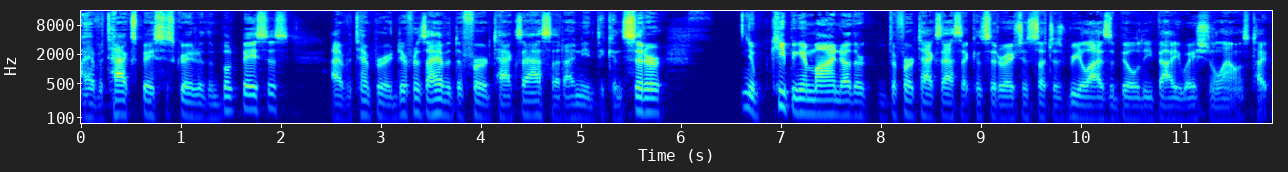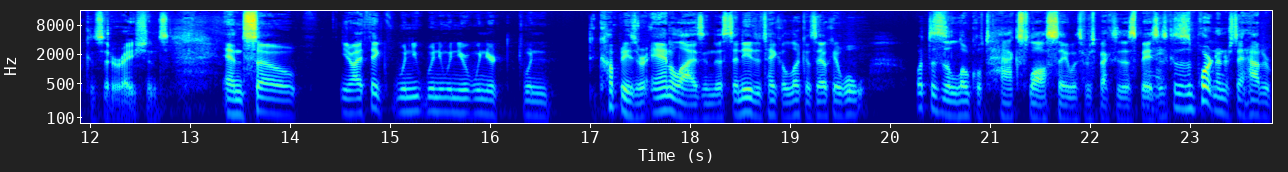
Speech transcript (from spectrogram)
I have a tax basis greater than book basis. I have a temporary difference. I have a deferred tax asset I need to consider. You know, keeping in mind other deferred tax asset considerations such as realizability, valuation allowance type considerations. And so, you know, I think when you when you when you're when you're when companies are analyzing this, they need to take a look and say, okay, well, what does the local tax law say with respect to this basis? Because it's important to understand how to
